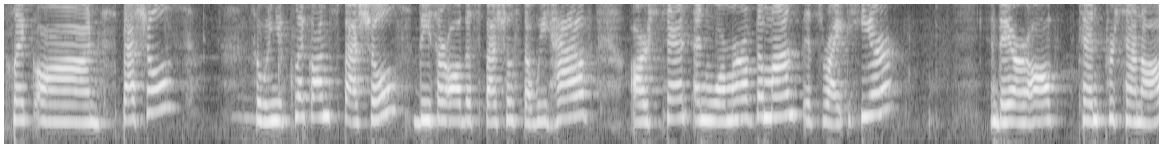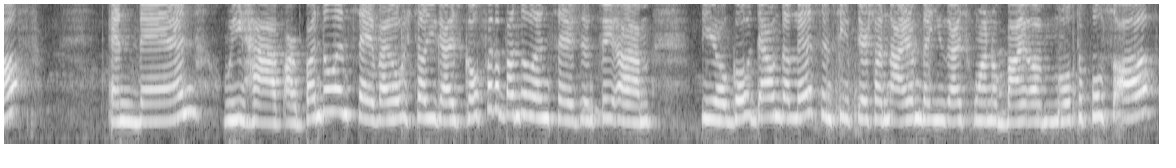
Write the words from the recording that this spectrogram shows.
Click on specials. So when you click on specials, these are all the specials that we have. Our scent and warmer of the month, it's right here. And they are all 10% off. And then we have our bundle and save. I always tell you guys, go for the bundle and saves and um, you know, go down the list and see if there's an item that you guys want to buy uh, multiples of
